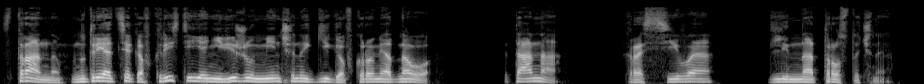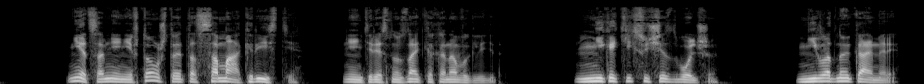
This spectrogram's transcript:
Странно, внутри отсеков Кристи я не вижу уменьшенных гигов, кроме одного. Это она. Красивая, длиннотросточная. Нет сомнений в том, что это сама Кристи. Мне интересно узнать, как она выглядит. Никаких существ больше. Ни в одной камере.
